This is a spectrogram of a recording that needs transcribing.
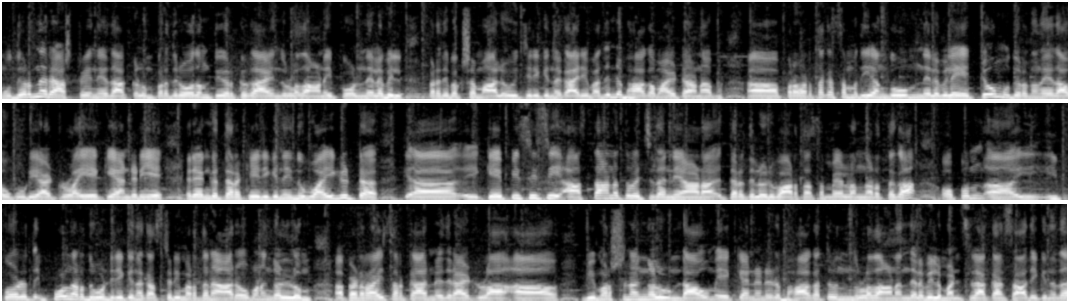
മുതിർന്ന രാഷ്ട്രീയ നേതാക്കളും പ്രതിരോധം തീർക്കുക എന്നുള്ളതാണ് ഇപ്പോൾ നിലവിൽ പ്രതിപക്ഷം ആലോചിച്ചിരിക്കുന്ന കാര്യം. അതിന്റെ ഭാഗമായിട്ടാണ് പ്രവർത്തക സമിതി അംഗവും നിലവിലെ ഏറ്റവും മുതിർന്ന നേതാവ് കൂടിയായിട്ടുള്ള എ കെ ആന്റണിയെ രംഗത്തിറക്കിയിരിക്കുന്നത്. ഇന്ന് വൈകിട്ട് കെ പി സി സി ആസ്ഥാനത്ത് വെച്ച് തന്നെയാണ് ഇത്തരത്തിലൊരു വാർത്താ സമ്മേളനം നടത്തുക. ഒപ്പം ഇപ്പോഴത്തെ ഇപ്പോൾ നടന്നുകൊണ്ടിരിക്കുന്ന കസ്റ്റഡി മർദ്ദന ആരോപണങ്ങളിലും പിണറായി സർക്കാരിനെതിരായിട്ടുള്ള വിമർശനങ്ങൾ ഉണ്ടാവും. എ കെ ആന്റണിയുടെ ഭാഗത്തു നിന്നുള്ളതാണ് നിലവിൽ മനസ്സിലാക്കാൻ സാധിക്കുന്നത്.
